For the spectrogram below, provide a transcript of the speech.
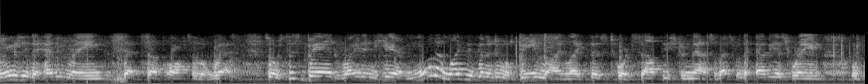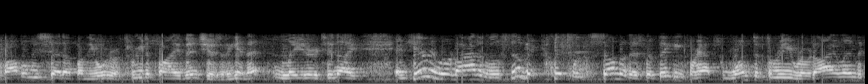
usually the heavy rain sets up off to the west. It's this band right in here, more than likely going to do a beeline like this towards southeastern Mass. So that's where the heaviest rain will probably set up on the order of 3 to 5 inches. And again, that's later tonight. And here in Rhode Island, we'll still get clipped with some of this. We're thinking perhaps 1 to 3 Rhode Island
